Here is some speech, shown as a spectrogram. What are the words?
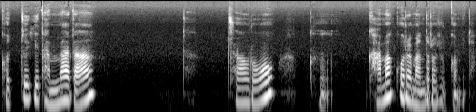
겉뜨기 단마다 자, 좌우로 그 가마코를 만들어 줄 겁니다.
